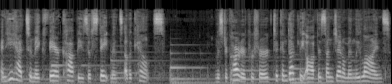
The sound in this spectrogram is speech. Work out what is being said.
and he had to make fair copies of statements of accounts. Mr. Carter preferred to conduct the office on gentlemanly lines.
